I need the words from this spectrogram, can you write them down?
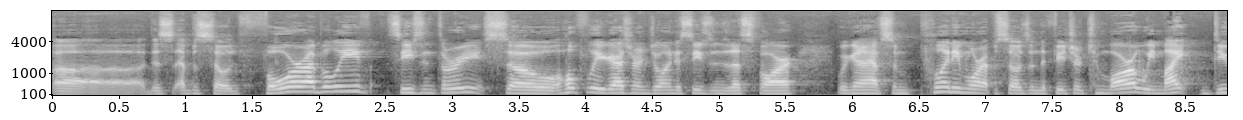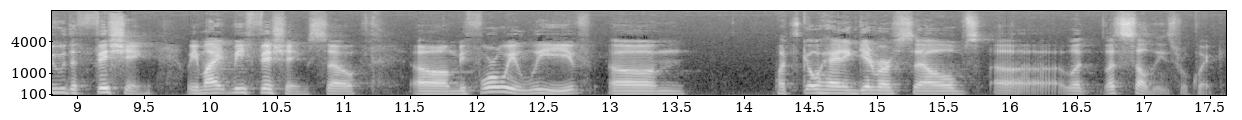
uh this is episode four, I believe, season three. So hopefully you guys are enjoying the season thus far. We're gonna have some plenty more episodes in the future. Tomorrow we might do the fishing. We might be fishing. So um, before we leave, um, let's go ahead and give ourselves uh let let's sell these real quick.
